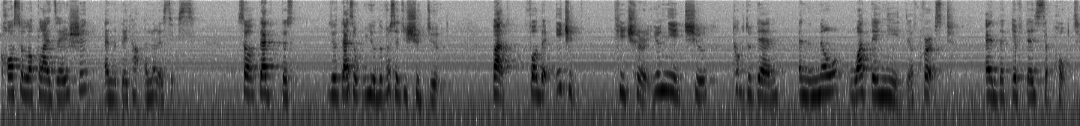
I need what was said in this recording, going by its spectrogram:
course localization, and data analysis. So that that's what university should do. But for the each teacher, you need to talk to them and know what they need first and give them support.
